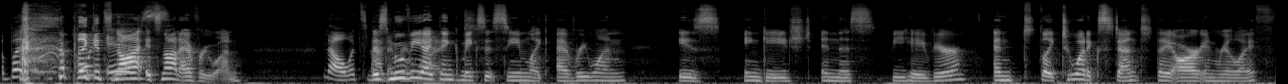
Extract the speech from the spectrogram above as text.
but like it's not it's not everyone. No, it's not. This movie I think makes it seem like everyone is engaged in this behavior and like to what extent they are in real life,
